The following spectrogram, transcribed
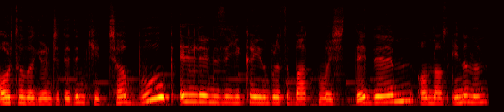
Ortalığı görünce dedim ki çabuk ellerinizi yıkayın burası batmış dedim. Ondan sonra inanın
